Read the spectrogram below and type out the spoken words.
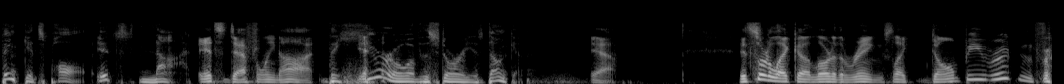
think it's Paul. It's not. it's definitely not. The hero of the story is Duncan. Yeah. It's sort of like uh, Lord of the Rings. Like, don't be rooting for.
